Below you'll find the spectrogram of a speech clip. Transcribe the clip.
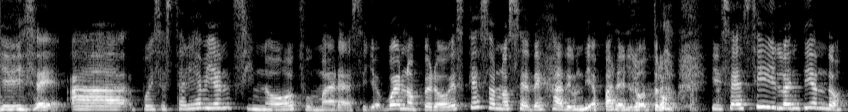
Y dice, ah, pues estaría bien si no fumaras. Y yo, bueno, pero es que eso no se deja de un día para el otro. Y dice, sí, lo entiendo.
